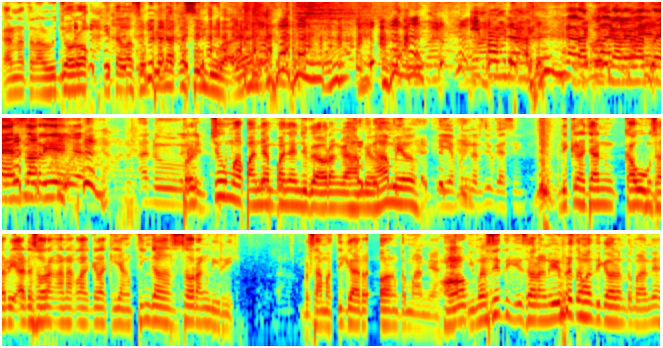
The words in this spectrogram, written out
Karena terlalu jorok, kita langsung pindah ke scene 2 ya. Imam udah Takut kuat, nggak lewat sensor iya. Aduh. Percuma panjang-panjang juga orang gak hamil-hamil. Iya bener juga sih. Di kerajaan Kawung Sari ada seorang anak laki-laki yang tinggal seorang diri bersama tiga orang temannya. Gimana sih tiga seorang diri bersama tiga orang temannya?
